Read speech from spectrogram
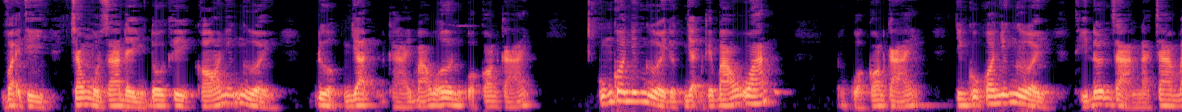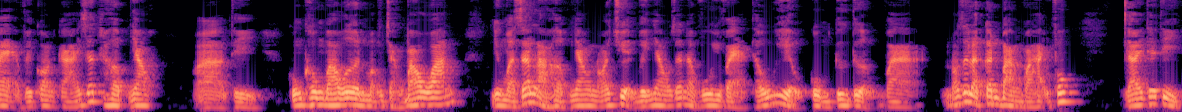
vậy thì trong một gia đình đôi khi có những người được nhận cái báo ơn của con cái, cũng có những người được nhận cái báo oán của con cái, nhưng cũng có những người thì đơn giản là cha mẹ với con cái rất hợp nhau. Và thì cũng không báo ơn mà cũng chẳng báo oán. Nhưng mà rất là hợp nhau nói chuyện với nhau rất là vui vẻ thấu hiểu cùng tư tưởng và nó rất là cân bằng và hạnh phúc. Đấy thế thì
